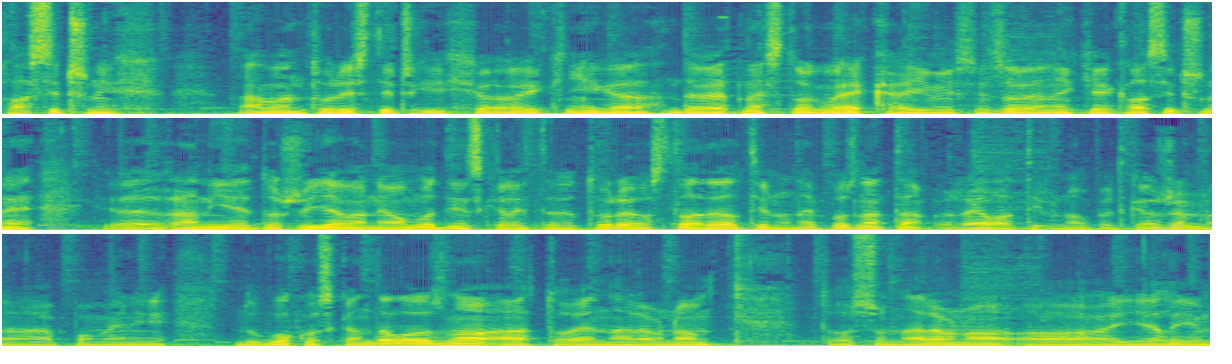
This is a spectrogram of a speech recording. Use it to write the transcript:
klasičnih avanturističkih ovaj, knjiga 19. veka i mislim zove neke klasične e, ranije doživljavane omladinske literature ostala relativno nepoznata, relativno opet kažem, a po meni duboko skandalozno, a to je naravno to su naravno o, jeli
